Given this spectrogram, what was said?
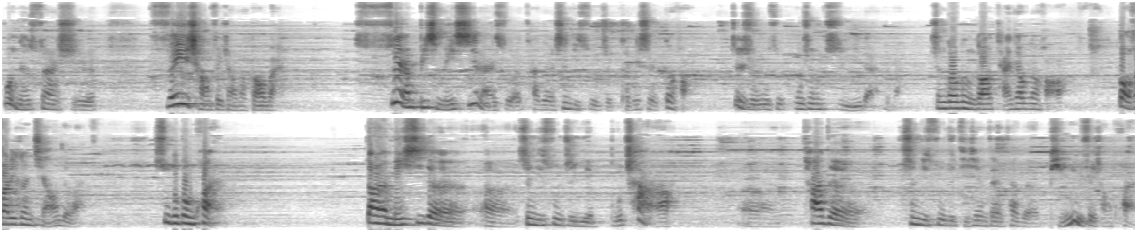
不能算是非常非常的高吧。虽然比起梅西来说，他的身体素质肯定是更好，这是毋庸毋庸置疑的，对吧？身高更高，弹跳更好，爆发力更强，对吧？速度更快。当然，梅西的呃身体素质也不差啊，呃，他的身体素质体现在他的频率非常快，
